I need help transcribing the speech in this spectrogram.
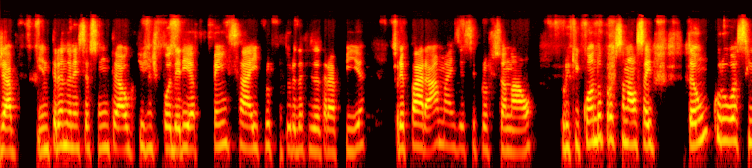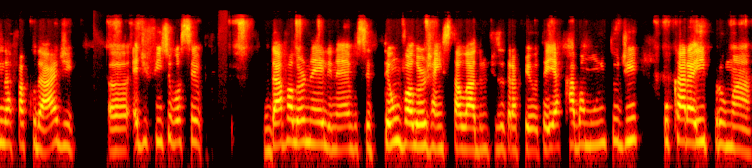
já entrando nesse assunto, é algo que a gente poderia pensar aí para o futuro da fisioterapia, preparar mais esse profissional porque quando o profissional sai tão cru assim da faculdade, uh, é difícil você dar valor nele, né? Você ter um valor já instalado no fisioterapeuta. E acaba muito de o cara ir para uma,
